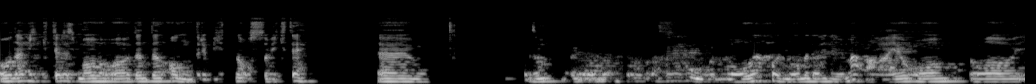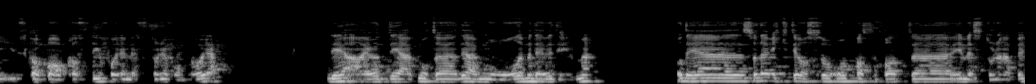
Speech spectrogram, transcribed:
Og det er viktig liksom, og den, den, andre biten er også viktig. Eh, liksom, altså, hovedmålet, formålet med det vi driver med, er jo å, å skape avkastning for investorene i fondene våre. Det er jo det er, måte, det er målet med det vi driver med. Det, så det er viktig også å passe på at uh, investorene er happy.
